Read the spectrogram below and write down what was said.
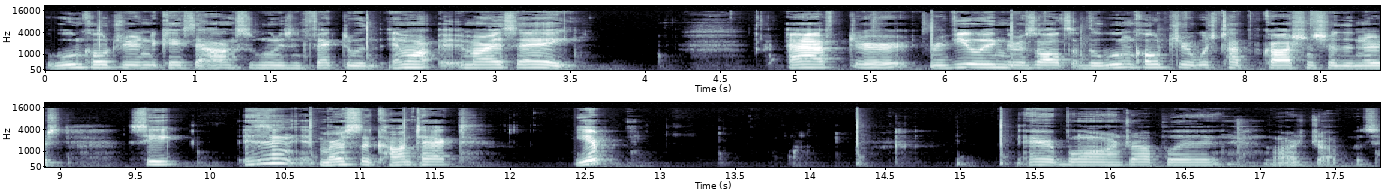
Wound culture indicates that Alex's wound is infected with MR- MRSA. After reviewing the results of the wound culture, which type of precautions should the nurse seek isn't MRSA contact? Yep. Airborne droplet, large droplets.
